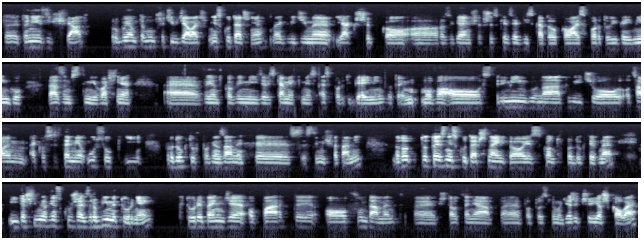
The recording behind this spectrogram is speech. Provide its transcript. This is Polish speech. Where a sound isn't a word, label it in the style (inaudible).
to, to nie jest ich świat, próbują temu przeciwdziałać nieskutecznie, bo jak widzimy, jak szybko rozwijają się wszystkie zjawiska dookoła e-sportu i gamingu, razem z tymi właśnie E, wyjątkowymi zjawiskami, jakim jest esport i gaming, tutaj mowa o streamingu na Twitchu, o, o całym ekosystemie usług i produktów powiązanych e, z, z tymi światami, no to, to, to jest nieskuteczne i to jest kontrproduktywne. I doszliśmy do wniosku, że zrobimy turniej, który będzie oparty o fundament e, kształcenia po polskiej młodzieży, czyli o szkołę.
